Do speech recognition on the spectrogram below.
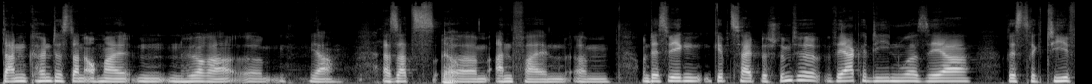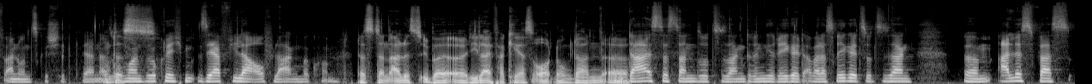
dann könnte es dann auch mal ein, ein höherer ähm, ja, Ersatz ja. Ähm, anfallen. Ähm, und deswegen gibt es halt bestimmte Werke, die nur sehr restriktiv an uns geschickt werden. Also wo man wirklich sehr viele Auflagen bekommt. Das ist dann alles über äh, die Leihverkehrsordnung dann. Äh da ist das dann sozusagen drin geregelt, aber das regelt sozusagen ähm, alles, was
